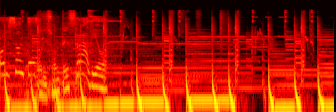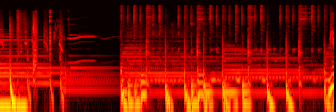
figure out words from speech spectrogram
Horizontes, Horizontes Radio.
